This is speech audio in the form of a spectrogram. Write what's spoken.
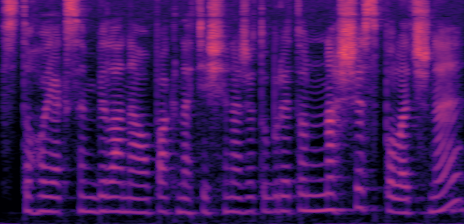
z toho, jak jsem byla naopak natěšena, že to bude to naše společné,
